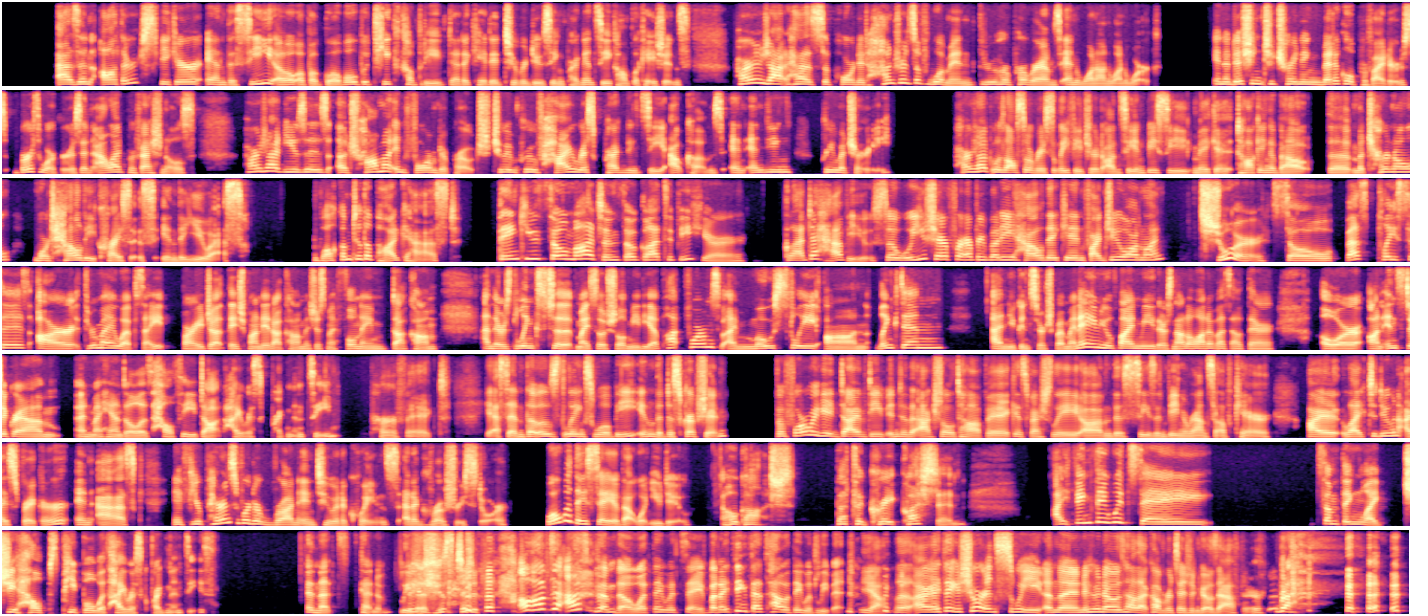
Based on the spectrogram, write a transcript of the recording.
as an author, speaker, and the CEO of a global boutique company dedicated to reducing pregnancy complications, Parijat has supported hundreds of women through her programs and one on one work. In addition to training medical providers, birth workers, and allied professionals, Parijat uses a trauma informed approach to improve high risk pregnancy outcomes and ending prematurity. Parijat was also recently featured on CNBC Make It talking about the maternal mortality crisis in the US. Welcome to the podcast. Thank you so much. I'm so glad to be here. Glad to have you. So, will you share for everybody how they can find you online? Sure. So, best places are through my website, parijatdeshpande.com, is just my full name.com. And there's links to my social media platforms. I'm mostly on LinkedIn, and you can search by my name. You'll find me. There's not a lot of us out there. Or on Instagram, and my handle is healthy.highriskpregnancy. Perfect. Yes. And those links will be in the description. Before we get dive deep into the actual topic, especially um, this season being around self care, I like to do an icebreaker and ask if your parents were to run into an acquaintance at a grocery store, what would they say about what you do? Oh, gosh, that's a great question. I think they would say something like she helps people with high risk pregnancies. And that's kind of leave it just. I'll have to ask them though what they would say, but I think that's how they would leave it. yeah, I think short and sweet, and then who knows how that conversation goes after. Right.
